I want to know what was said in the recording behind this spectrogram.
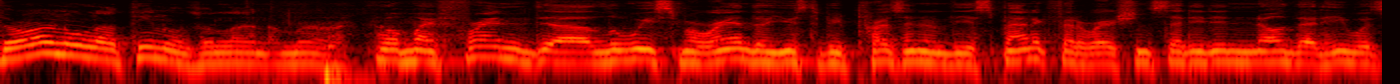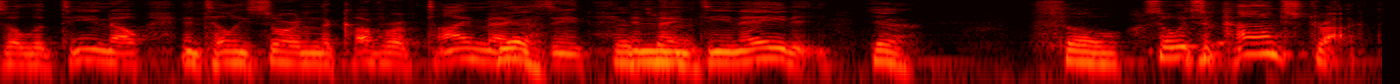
There are no Latinos in Latin America. Well, my friend uh, Luis Miranda used to be president of the Hispanic Federation. Said he didn't know that he was a Latino until he saw it on the cover of Time magazine that's in right. 1980. Yeah. So So it's a construct.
